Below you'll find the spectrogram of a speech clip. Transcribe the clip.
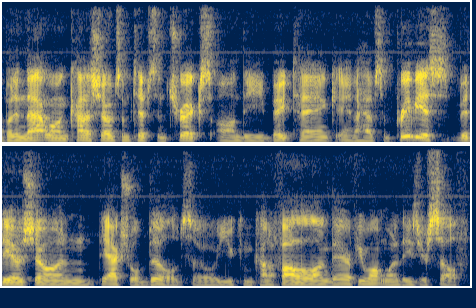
But in that one, kind of showed some tips and tricks on the bait tank, and I have some previous videos showing the actual build, so you can kind of follow along there if you want one of these yourself.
